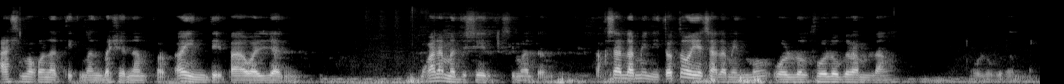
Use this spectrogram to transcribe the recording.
ask mo kung natikman ba siya ng pap. Ay, hindi. Bawal yan. Mukha na madisel si madam. Nakasalamin eh. Totoo yan salamin mo. Holo- hologram lang. Hologram lang.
